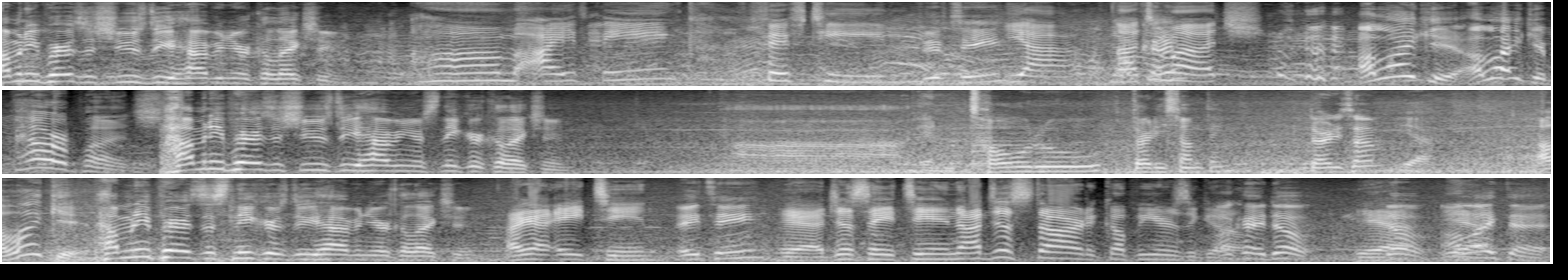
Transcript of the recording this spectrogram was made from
How many pairs of shoes do you have in your collection? Um, I think 15. 15? Yeah, not Okay. too much. I like it. I like it. Power punch. How many pairs of shoes do you have in your sneaker collection? Uh, in total, 30 something? 30 something? Yeah. I like it. How many pairs of sneakers do you have in your collection? I got 18. 18? Yeah, just 18. I just started a couple years ago. Okay, dope. Yeah, Dope. I like that.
